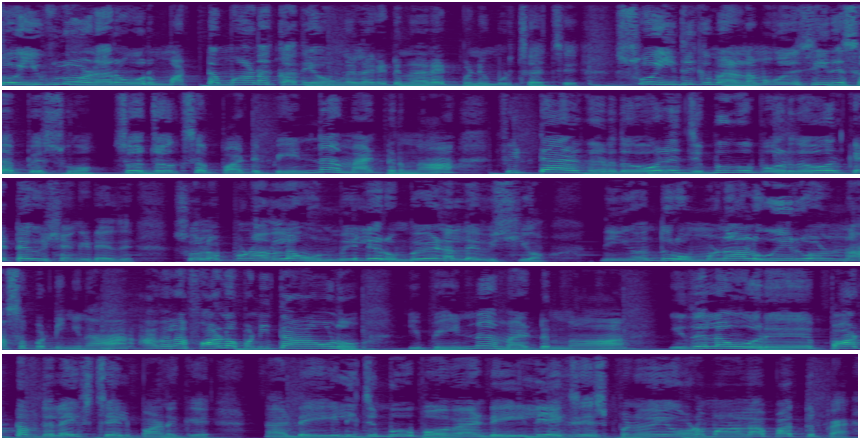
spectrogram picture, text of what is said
ஸோ இவ்வளோ நேரம் ஒரு மட்டமான கதையை அவங்க எல்லார்கிட்ட நரேட் பண்ணி முடிச்சாச்சு. ஸோ இதுக்கு மேலே நம்ம கொஞ்சம் சீரியஸாக பேசுவோம். ஸோ ஜோக்ஸ் அப்பாட்டு இப்போ என்ன மேட்டர்னா ஃபிட்டாக இருக்கிறதோ இல்லை ஜிம்முக்கு போகிறதோ ஒரு கெட்ட விஷயம் கிடையாது. சொல்லப்போனால் அதெல்லாம் உண்மையிலேயே ரொம்பவே நல்ல விஷயம். நீங்கள் வந்து ரொம்ப நாள் உயிர் வாழணும்னு ஆசைப்பட்டீங்கன்னா அதெல்லாம் ஃபாலோ பண்ணி தான் ஆகணும். இப்போ என்ன மேட்டர்னா இதெல்லாம் ஒரு பார்ட் ஆஃப் த லைஃப் ஸ்டைல் பானுக்கு நான் டெய்லி ஜிம்முக்கு போவேன் டெய்லி எக்ஸசைஸ் பண்ணுவேன் உடம்பு நல்லா பார்த்துப்பேன்.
